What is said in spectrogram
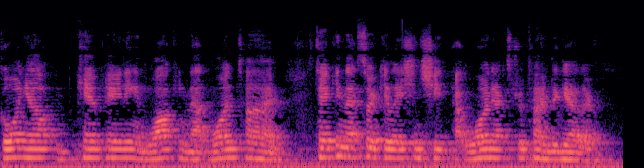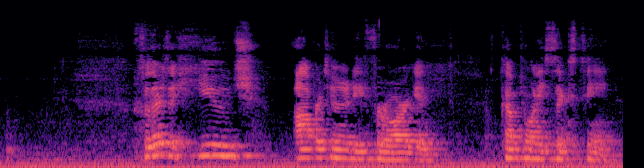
going out and campaigning and walking that one time, taking that circulation sheet that one extra time together. So there's a huge opportunity for Oregon come 2016,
